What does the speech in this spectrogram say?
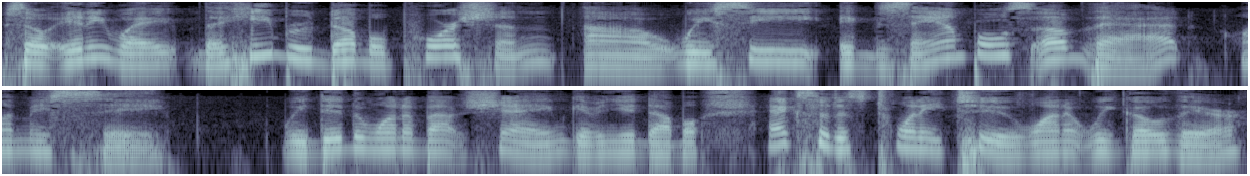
So anyway, the Hebrew double portion, uh, we see examples of that. Let me see. We did the one about shame, giving you double. Exodus 22, why don't we go there?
